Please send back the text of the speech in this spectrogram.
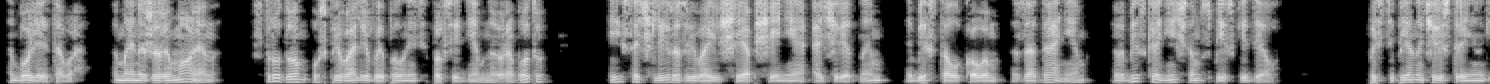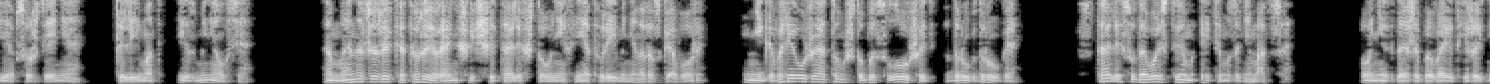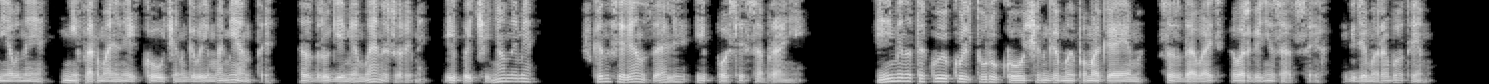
Более того, менеджеры Моэн с трудом успевали выполнить повседневную работу и сочли развивающее общение очередным бестолковым заданием в бесконечном списке дел. Постепенно через тренинги и обсуждения климат изменился. Менеджеры, которые раньше считали, что у них нет времени на разговоры, не говоря уже о том, чтобы слушать друг друга, стали с удовольствием этим заниматься. У них даже бывают ежедневные неформальные коучинговые моменты с другими менеджерами и подчиненными в конференц-зале и после собраний. Именно такую культуру коучинга мы помогаем создавать в организациях, где мы работаем.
